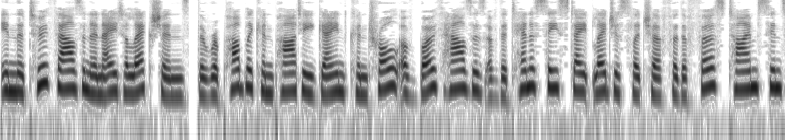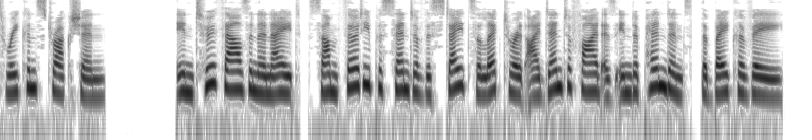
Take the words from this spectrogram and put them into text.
In the 2008 elections, the Republican Party gained control of both houses of the Tennessee state legislature for the first time since Reconstruction. In 2008, some 30% of the state's electorate identified as independents. The Baker v.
